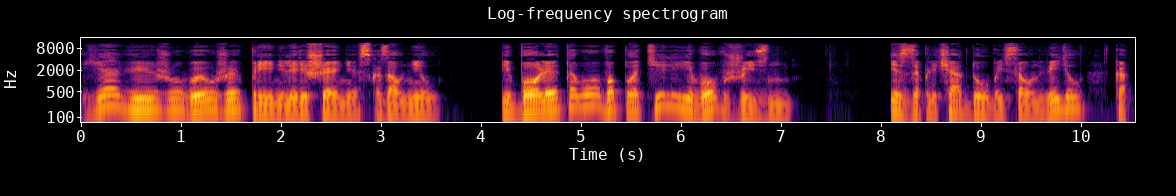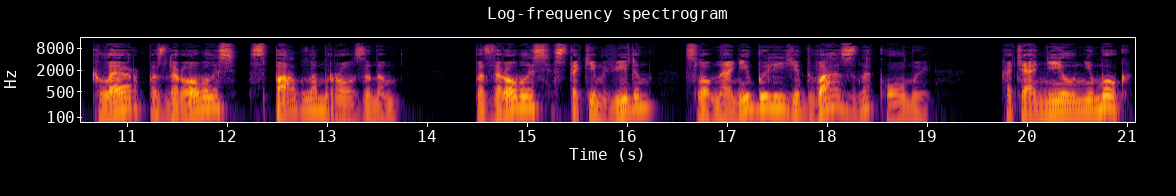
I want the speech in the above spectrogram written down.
«Я вижу, вы уже приняли решение», — сказал Нил и, более того, воплотили его в жизнь. Из-за плеча Дубайса он видел, как Клэр поздоровалась с Павлом Розаном. Поздоровалась с таким видом, словно они были едва знакомы. Хотя Нил не мог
